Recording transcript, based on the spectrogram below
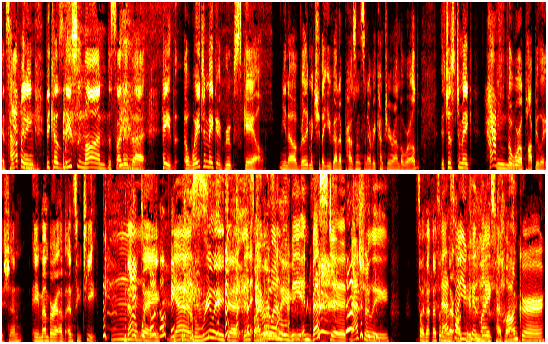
It's happening because Lee Soo-man decided that hey, a way to make a group scale, you know, really make sure that you've got a presence in every country around the world, is just to make half Mm-hmm. the world population a member of NCT. That way, you Yes. can really get. Then sorry, everyone that's, will be invested naturally. sorry, that, that's another That's how you can like headline. conquer.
